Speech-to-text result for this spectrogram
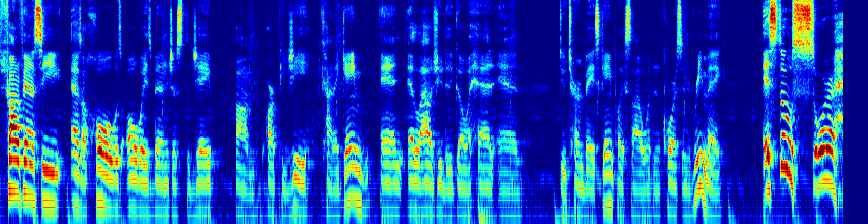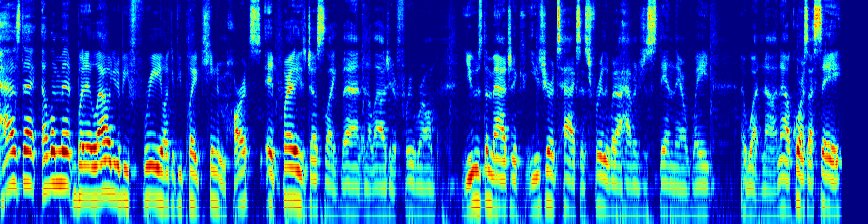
Final Fantasy as a whole was always been just the J um, RPG kind of game, and it allows you to go ahead and do turn-based gameplay style. With of course in remake it still sort of has that element, but it allows you to be free. Like if you played Kingdom Hearts, it plays just like that and allows you to free roam, use the magic, use your attacks as freely without having to just stand there and wait and whatnot. Now, of course, I say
